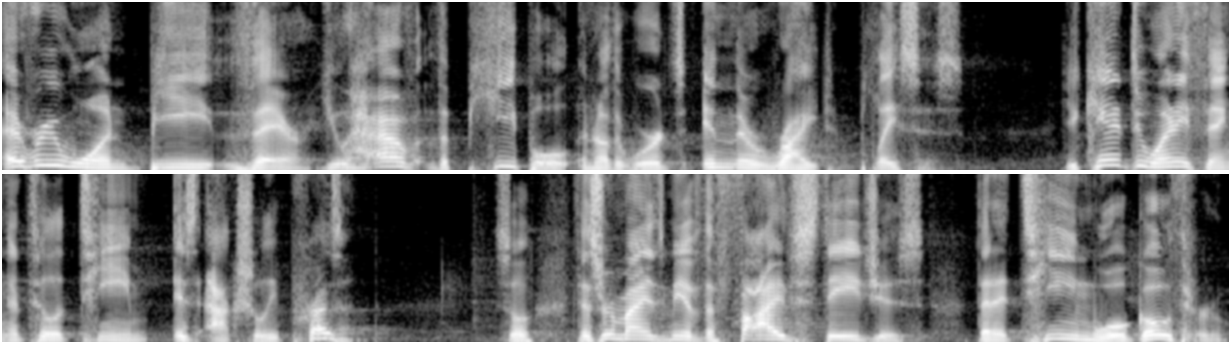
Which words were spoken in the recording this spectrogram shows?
everyone be there. You have the people, in other words, in their right places. You can't do anything until a team is actually present. So, this reminds me of the five stages that a team will go through.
